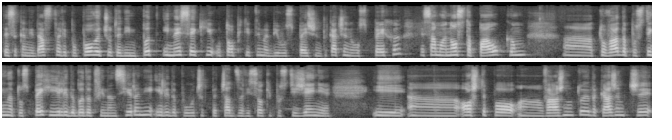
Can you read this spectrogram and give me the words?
те са кандидатствали по повече от един път и не всеки от опитите им е бил успешен. Така че неуспеха е само едно стъпало към а, това да постигнат успехи или да бъдат финансирани, или да получат печат за високи постижения. И а, още по-важното е да кажем, че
